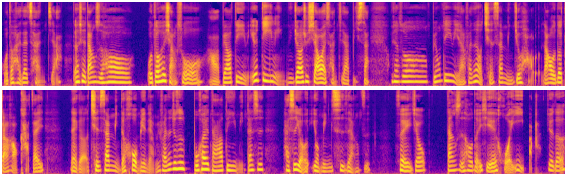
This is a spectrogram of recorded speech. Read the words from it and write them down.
我都还在参加，而且当时候我都会想说，好，不要第一名，因为第一名你就要去校外参加比赛。我想说不用第一名啊，反正有前三名就好了。然后我都刚好卡在那个前三名的后面两名，反正就是不会拿到第一名，但是还是有有名次这样子。所以就当时候的一些回忆吧，觉得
